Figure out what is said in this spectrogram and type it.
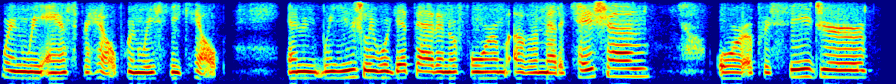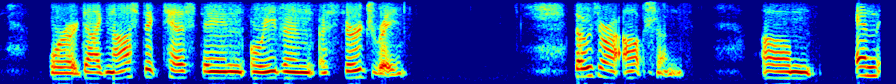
when we ask for help, when we seek help. And we usually will get that in a form of a medication or a procedure or a diagnostic testing or even a surgery. Those are our options. Um, and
